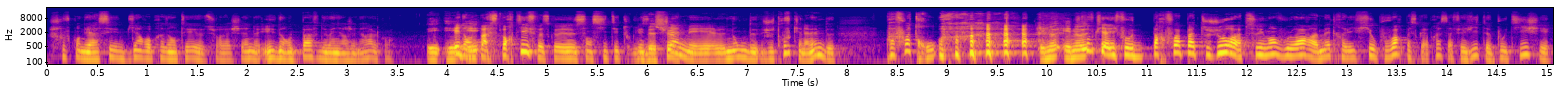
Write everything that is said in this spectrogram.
Je trouve qu'on est assez bien représenté euh, sur la chaîne et dans le PAF de manière générale, quoi. et, Et, dans le PAF sportif, parce que sans citer toutes les Bien autres sûr. chaînes, mais le nombre de, je trouve qu'il y en a même de. Parfois trop. et Je trouve qu'il faut parfois pas toujours absolument vouloir mettre les filles au pouvoir parce qu'après ça fait vite potiche et,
